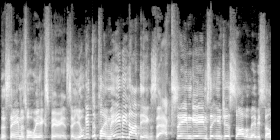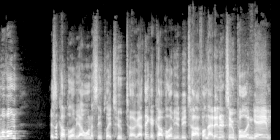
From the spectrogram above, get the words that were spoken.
the same as what we experienced. So you'll get to play maybe not the exact same games that you just saw, but maybe some of them. There's a couple of you I want to see play tube tug. I think a couple of you would be tough on that inner tube pulling game.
